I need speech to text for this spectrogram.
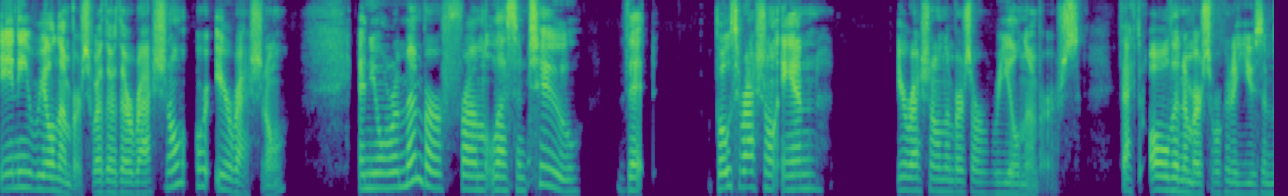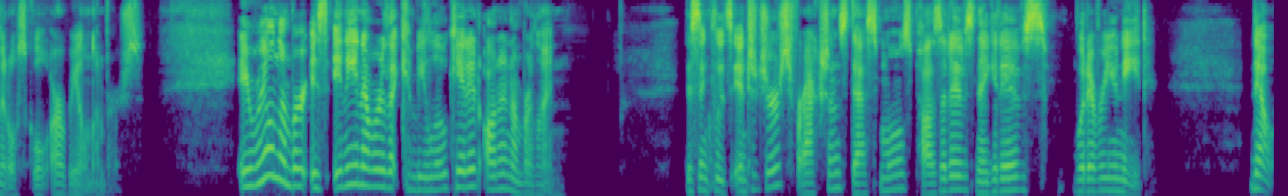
any real numbers, whether they're rational or irrational? And you'll remember from lesson two that both rational and irrational numbers are real numbers. In fact, all the numbers we're going to use in middle school are real numbers. A real number is any number that can be located on a number line. This includes integers, fractions, decimals, positives, negatives, whatever you need. Now,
